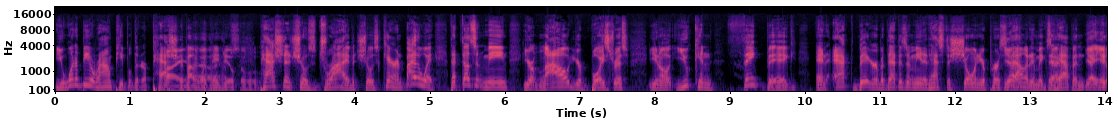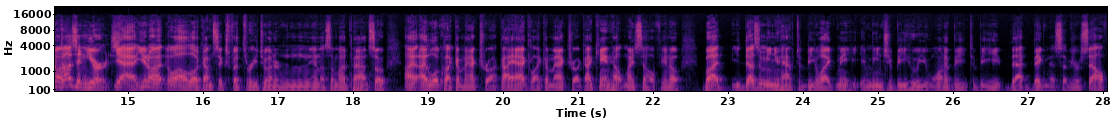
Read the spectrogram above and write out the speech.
You want to be around people that are passionate I- about uh, what they do. absolutely. Passionate shows drive, it shows care. And by the way, that doesn't mean you're loud, you're boisterous. You know, you can think big and act bigger, but that doesn't mean it has to show in your personality to make exactly. that happen. Yeah, it, it does in yours. Yeah, you know. Well, look, I'm six foot three, two hundred and you know some odd pounds. So I, I look like a Mack truck. I act like a Mack truck. I can't help myself, you know. But it doesn't mean you have to be like me. It means you be who you want to be, to be that bigness of yourself,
